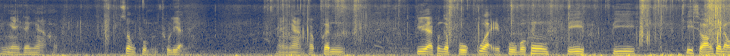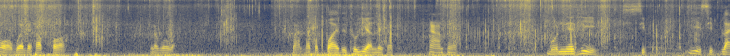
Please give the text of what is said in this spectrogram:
ยังไงเท่งามครับช่งผุ่มทุเรียนงามครับเพิ่นปีแรกเพิ่นกับปลูกกล้วยปลูกบะฮุ่งปีปีที่สองเพิ่นเอาออกเบิดเลยครับพอแล้วก็ว่าหวานแล้วก็ปล่อยแต่ทุเรียนเลยครับงามเลยบนเนื้อที่สิบยี่สิบไร่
